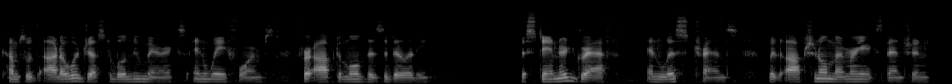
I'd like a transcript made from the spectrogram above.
comes with auto adjustable numerics and waveforms for optimal visibility. The standard graph and list trends with optional memory expansion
